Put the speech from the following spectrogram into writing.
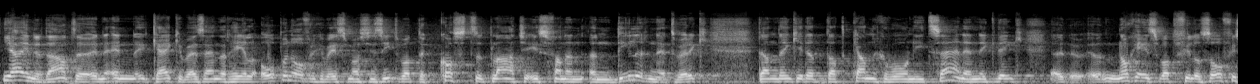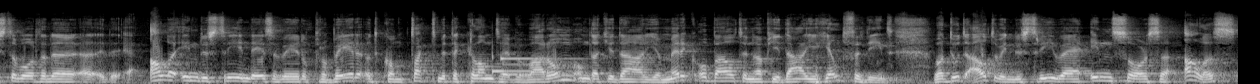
Ja, inderdaad. En, en kijk, wij zijn er heel open over geweest. Maar als je ziet wat de kostenplaatje is van een, een dealernetwerk, dan denk je dat dat kan gewoon niet zijn. En ik denk, uh, nog eens wat filosofisch te worden. Alle industrie in deze wereld proberen het contact met de klant te hebben. Waarom? Omdat je daar je merk opbouwt en dat je daar je geld verdient. Wat doet de auto-industrie? Wij insourcen alles.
